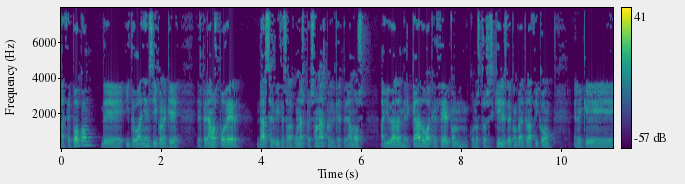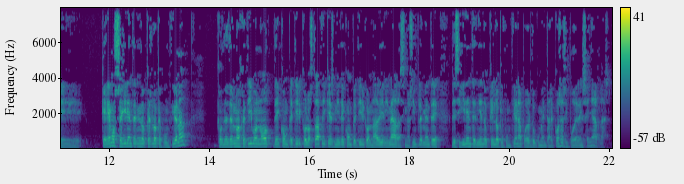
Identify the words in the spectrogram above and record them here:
hace poco de Ito Agency, con el que esperamos poder dar servicios a algunas personas, con el que esperamos ayudar al mercado a crecer con, con nuestros skills de compra de tráfico, en el que queremos seguir entendiendo qué es lo que funciona, con tener un objetivo no de competir con los tráficos ni de competir con nadie ni nada, sino simplemente de seguir entendiendo qué es lo que funciona, poder documentar cosas y poder enseñarlas.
